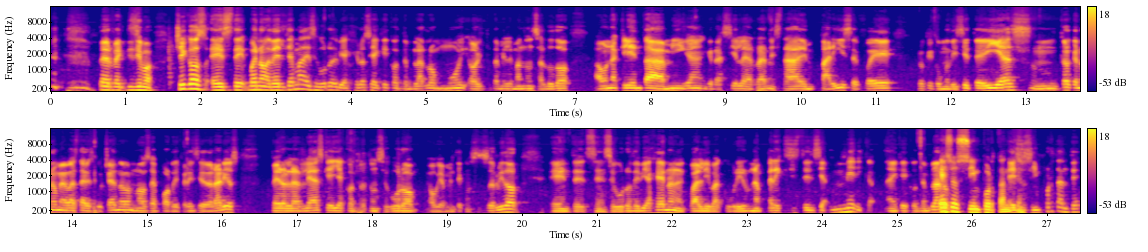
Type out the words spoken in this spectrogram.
Perfectísimo. Chicos, este, bueno, del tema de seguro de viajeros sí hay que contemplarlo muy. Ahorita también le mando un saludo a una clienta amiga, Graciela Herrán, está en París, se fue creo que como 17 días. Mm, Creo que no me va a estar escuchando, no sé por diferencia de horarios, pero la realidad es que ella contrató un seguro, obviamente con su servidor, entonces, en seguro de viajero, en el cual iba a cubrir una preexistencia médica. Hay que contemplarlo. Eso es importante. Eso es importante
